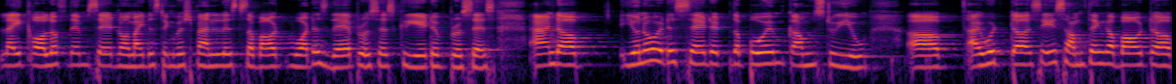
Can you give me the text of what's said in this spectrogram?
like all of them said all my distinguished panelists about what is their process creative process and uh, you know, it is said that the poem comes to you. Uh, I would uh, say something about, uh,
